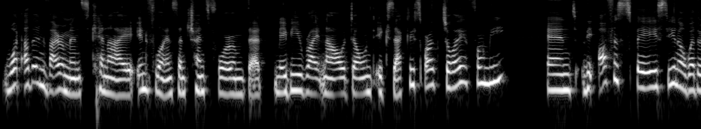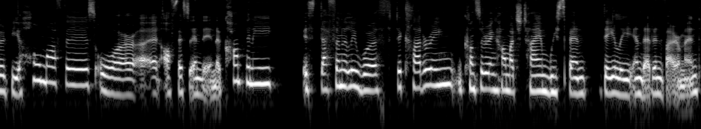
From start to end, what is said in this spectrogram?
what other environments can I influence and transform that maybe right now don't exactly spark joy for me? And the office space, you know, whether it be a home office or uh, an office in, in a company, is definitely worth decluttering, considering how much time we spend daily in that environment.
